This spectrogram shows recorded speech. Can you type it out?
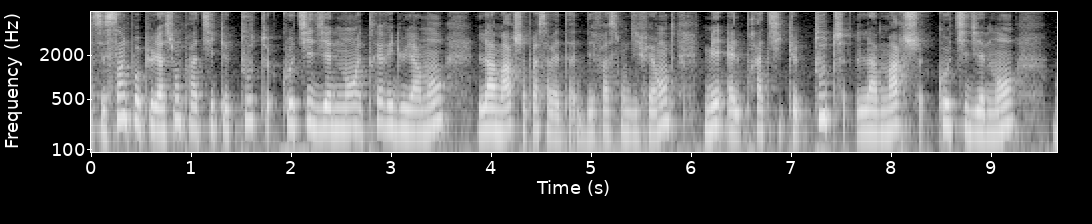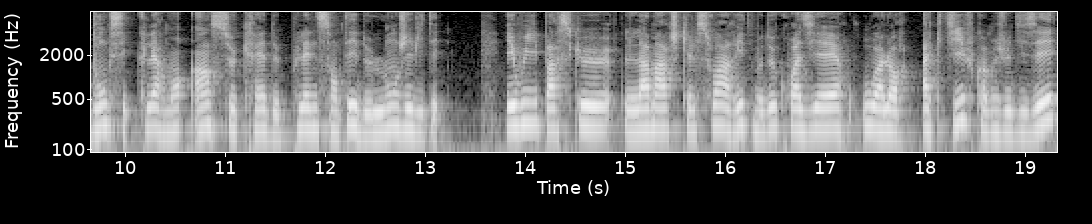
ces cinq populations pratiquent toutes quotidiennement et très régulièrement la marche. Après, ça va être des façons différentes, mais elles pratiquent toutes la marche quotidiennement. Donc c'est clairement un secret de pleine santé et de longévité. Et oui, parce que la marche, qu'elle soit à rythme de croisière ou alors active, comme je disais,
